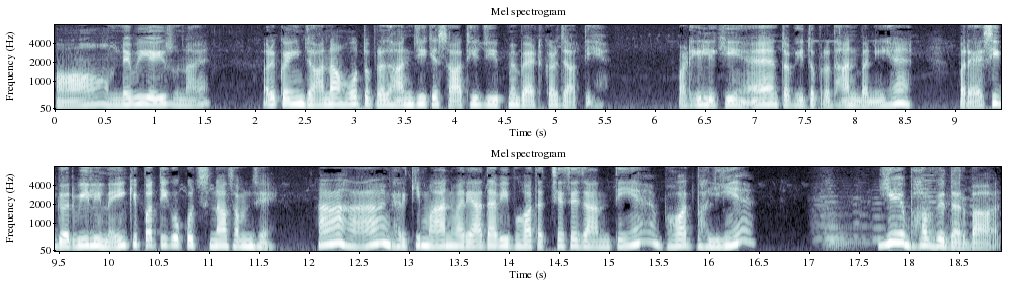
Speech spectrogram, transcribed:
हाँ हमने भी यही सुना है। अरे कहीं जाना हो तो प्रधान जी के साथ ही जीप में बैठकर जाती हैं। पढ़ी लिखी हैं तभी तो प्रधान बनी हैं। पर ऐसी गर्वीली नहीं कि पति को कुछ ना समझे। हाँ हाँ घर की मान मर्यादा भी बहुत अच्छे से जानती हैं बहुत भली हैं। ये भव्य दरबार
